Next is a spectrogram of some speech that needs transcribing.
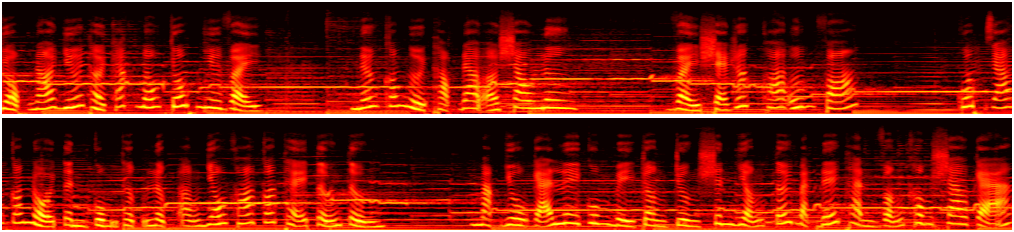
dột nói dưới thời khắc mấu chốt như vậy, nếu có người thọc đau ở sau lưng, Vậy sẽ rất khó ứng phó. Quốc giáo có nội tình cùng thực lực ẩn dấu khó có thể tưởng tượng. Mặc dù cả ly cung bị Trần Trường Sinh dẫn tới Bạch Đế Thành vẫn không sao cả.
